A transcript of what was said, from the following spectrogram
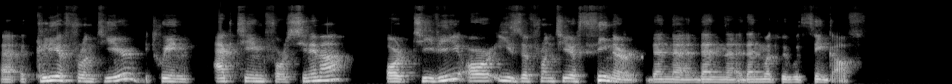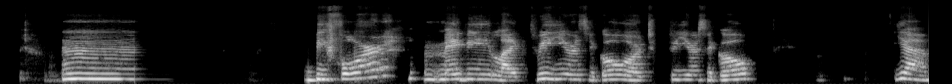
a clear frontier between acting for cinema or TV, or is the frontier thinner than uh, than uh, than what we would think of? Mm, before, maybe like three years ago or two years ago, yeah,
